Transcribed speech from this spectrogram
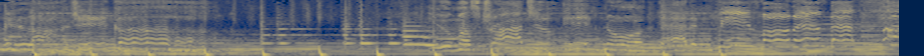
Only logical. You must try to ignore that. It means more than that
